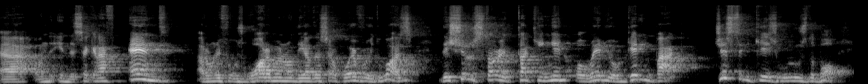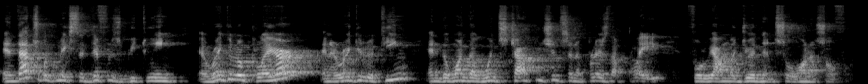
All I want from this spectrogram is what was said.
uh, on in the second half and I don't know if it was Waterman on the other side, whoever it was, they should have started tucking in already or getting back just in case we lose the ball. And that's what makes the difference between a regular player and a regular team and the one that wins championships and the players that play for Real Madrid and so on and so forth.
